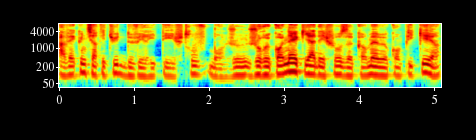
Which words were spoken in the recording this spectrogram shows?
avec une certitude de vérité. Je trouve, bon, je, reconnais qu'il y a des choses quand même compliquées, hein,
